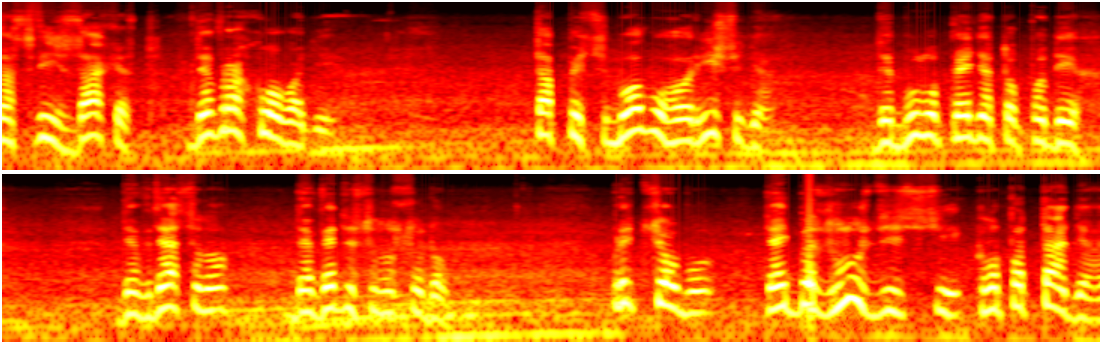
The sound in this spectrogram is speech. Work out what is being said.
на свій захист, не враховані та письмового рішення не було прийнято по них, не внесено, не винесено судом. При цьому найбезглуздіші клопотання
